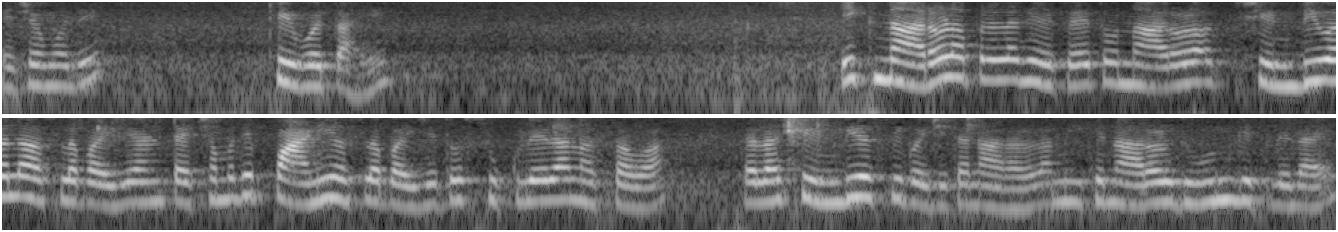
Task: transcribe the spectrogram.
याच्यामध्ये ठेवत आहे. एक नारळ आपल्याला घ्यायचा आहे तो नारळ शेंडीवाला असला पाहिजे आणि त्याच्यामध्ये पाणी असलं पाहिजे तो सुकलेला नसावा. त्याला शेंडी असली पाहिजे त्या नारळाला. मी इथे नारळ धुवून घेतलेला आहे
